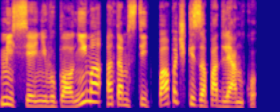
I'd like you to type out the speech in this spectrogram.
«Миссия невыполнима» отомстить папочке за подлянку».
